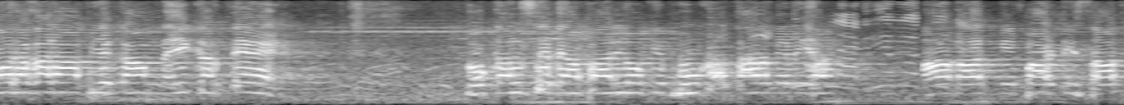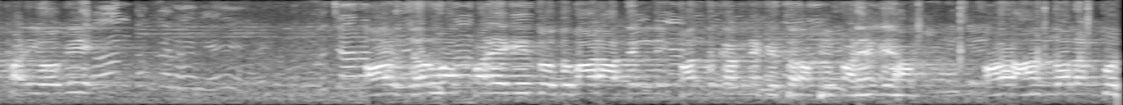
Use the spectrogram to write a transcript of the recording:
और अगर आप ये काम नहीं करते हैं तो कल से व्यापारियों की भूख हड़ताल में भी हम आम आदमी पार्टी साथ खड़ी होगी। और ज़रूरत पड़ेगी तो दोबारा दिल्ली बंद करने की तरफ़ भी बढ़ेंगे हम। और आंदोलन को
